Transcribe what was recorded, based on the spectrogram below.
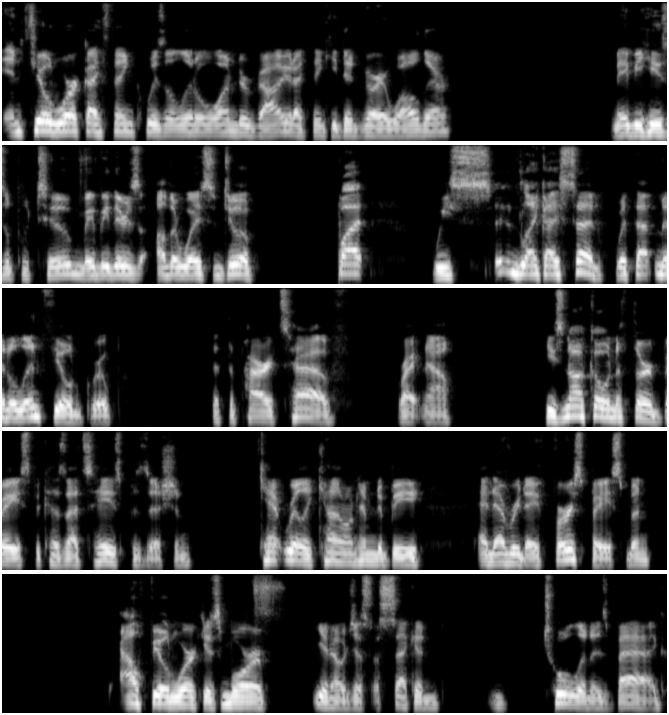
infield work, I think, was a little undervalued. I think he did very well there. Maybe he's a platoon. Maybe there's other ways to do it. But we, like I said, with that middle infield group that the Pirates have right now, he's not going to third base because that's Hayes' position. Can't really count on him to be an everyday first baseman. Outfield work is more, you know, just a second tool in his bag.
